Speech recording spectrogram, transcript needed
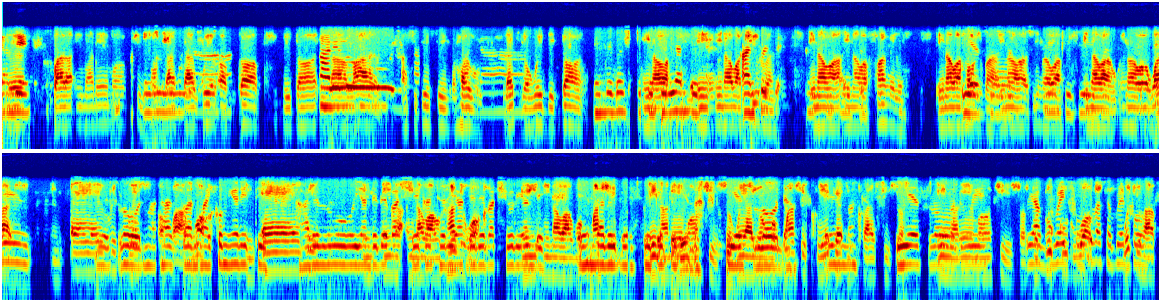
Ande. Father, in the name of Jesus, that thy will of God be done in our lives as it is in heaven. Let your will be done In our in, in our children, in our in our family, in our husband, in our in our in our in our wives, Yes, in yes, every Lord, place my husband, my community. Hallelujah. in- uh, in our- in our handiwork, and the Bashuri and in, the in our workmanship, the in the name of. Jesus. Yes, we are your Lord. workmanship created in Christ Jesus. Yes, in the Lord. name of Jesus. we are grateful. Give us a which you grateful have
